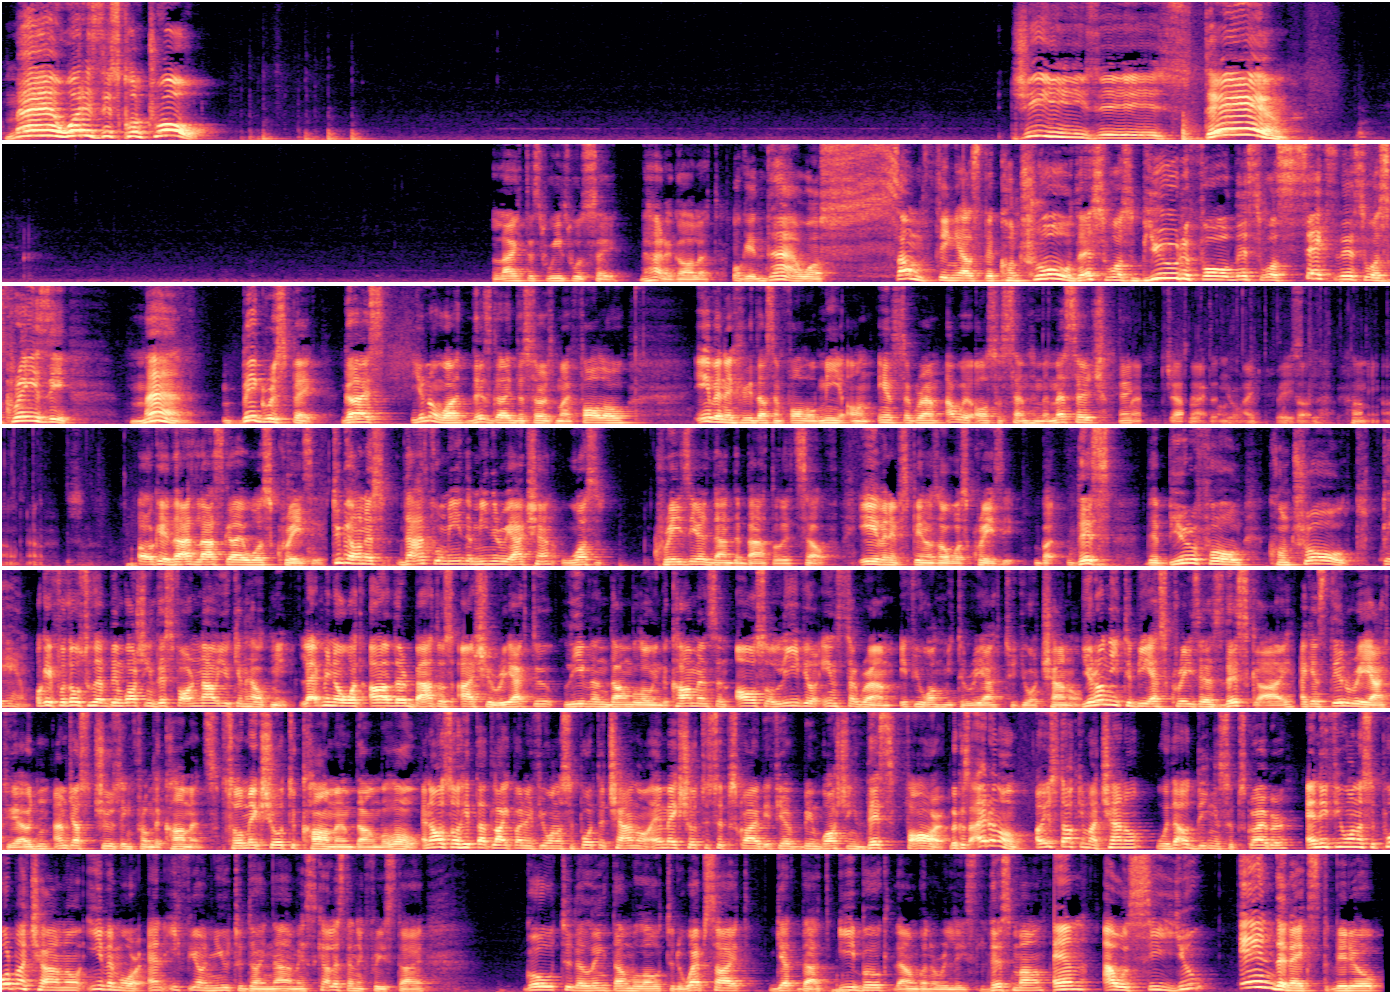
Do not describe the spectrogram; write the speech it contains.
Man, what is this control? Jesus, damn! Like the Swedes would say, det här är. Okay, that was something else. The control, this was beautiful, this was sex, this was crazy. Man, Big respect. Guys, you know what? This guy deserves my follow. Even if he doesn't follow me on Instagram, I will also send him a message. Okay, that last guy was crazy. To be honest, that for me, the mini reaction was crazier than the battle itself. Even if Spinoza was crazy. But this the beautiful control. Damn. Okay, for those who have been watching this far, now you can help me. Let me know what other battles I should react to. Leave them down below in the comments and also leave your Instagram if you want me to react to your channel. You don't need to be as crazy as this guy. I can still react to you. I'm just choosing from the comments. So make sure to comment down below. And also hit that like button if you want to support the channel and make sure to subscribe if you have been watching this far. Because I don't know, are you stuck in my channel without being a subscriber? And if you want to support my channel even more. And if you're new to dynamics calisthenic freestyle go to the link down below to the website get that ebook that I'm gonna release this month. And I will see you in the next video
